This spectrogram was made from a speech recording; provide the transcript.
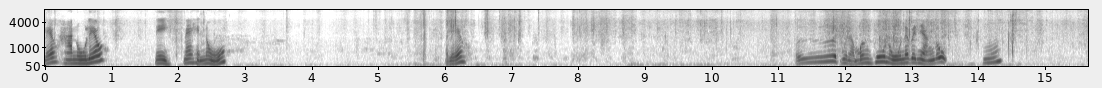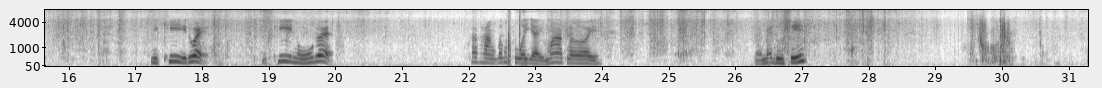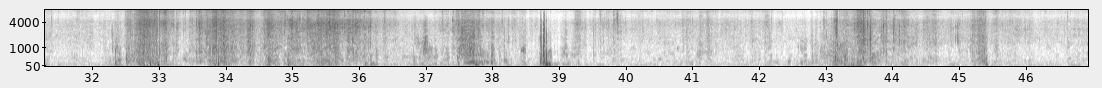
แล้วหาหนูเร็ว นี่ แม่เห็นหนู มาเร็วปื๊ดปุ่นอะมึงหู้หนูนะเป็นอย่างลูกหืมมีขี้ด้วย มีขี้หนูด้วยถ้าทางต้องตัวใหญ่มากเลย ไหนแม่ดูสิ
